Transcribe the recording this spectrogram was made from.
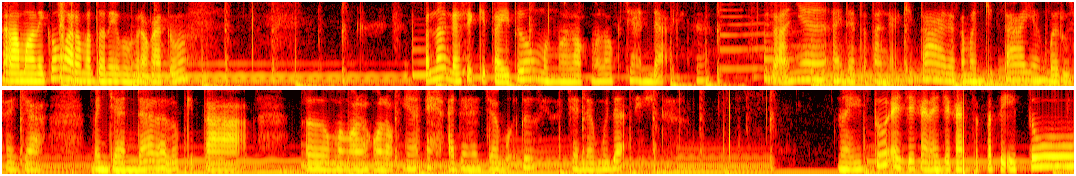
Assalamualaikum warahmatullahi wabarakatuh. Pernah gak sih kita itu mengolok-olok janda gitu? Misalnya ada tetangga kita, ada teman kita yang baru saja menjanda lalu kita uh, mengolok-oloknya, eh ada jamu tuh janda muda gitu. Nah itu ejekan-ejekan seperti itu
